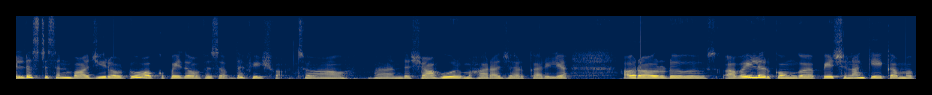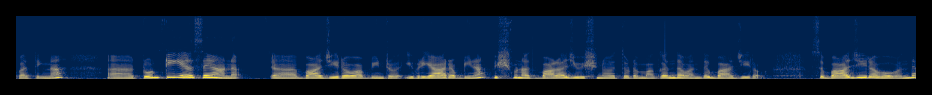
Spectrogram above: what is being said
eldest son Bajirao to occupy the office of the Peshwa so அந்த ஷாஹூர் மகாராஜா இருக்கார் இல்லையா? அவர் அவரோட அவையில் இருக்கவங்க பேச்செல்லாம் கேட்காம பார்த்திங்கன்னா டுவெண்ட்டி இயர்ஸே ஆன பாஜிராவ் அப்படின்றவர் இவர் யார் அப்படின்னா விஸ்வநாத் பாலாஜி விஸ்வநாத்தோட மகன் தான் வந்து பாஜிராவ். ஸோ பாஜிராவை வந்து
